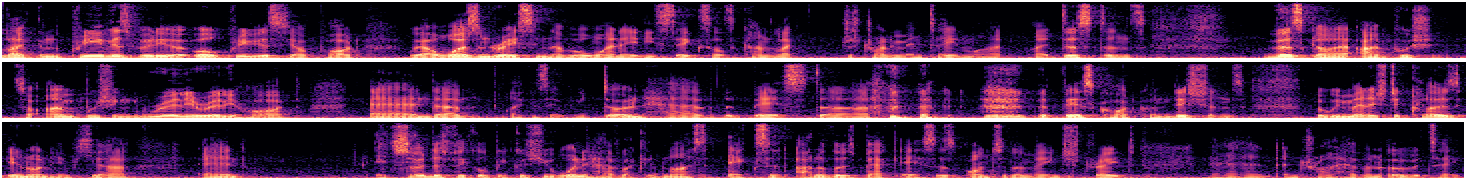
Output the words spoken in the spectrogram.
like in the previous video, well, previous year part where I wasn't racing number 186, I was kind of like just trying to maintain my, my distance. This guy, I'm pushing. So I'm pushing really, really hard and um, like I said, we don't have the best uh, the best kart conditions, but we managed to close in on him here, and it's so difficult because you want to have like a nice exit out of those back S's onto the main straight, and and try and have an overtake.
